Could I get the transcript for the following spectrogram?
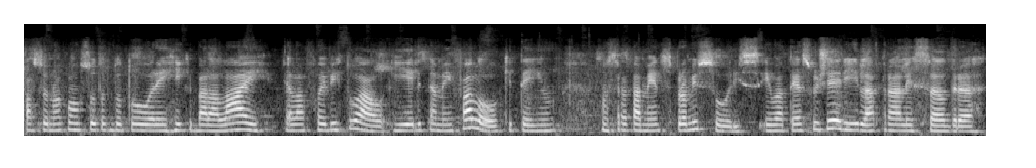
passou numa consulta com o doutor Henrique Balalai, ela foi virtual e ele também falou que tem uns tratamentos promissores. Eu até sugeri lá para Alessandra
